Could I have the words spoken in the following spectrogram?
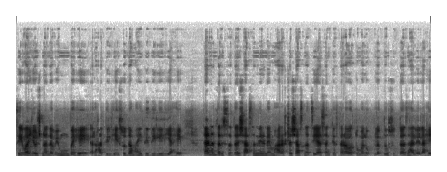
सेवा योजना नवी मुंबई हे राहतील हे सुद्धा माहिती दिलेली आहे. त्यानंतर सदर शासन निर्णय महाराष्ट्र शासनाचे या संकेतस्थळावर तुम्हाला उपलब्ध सुद्धा झालेला आहे.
